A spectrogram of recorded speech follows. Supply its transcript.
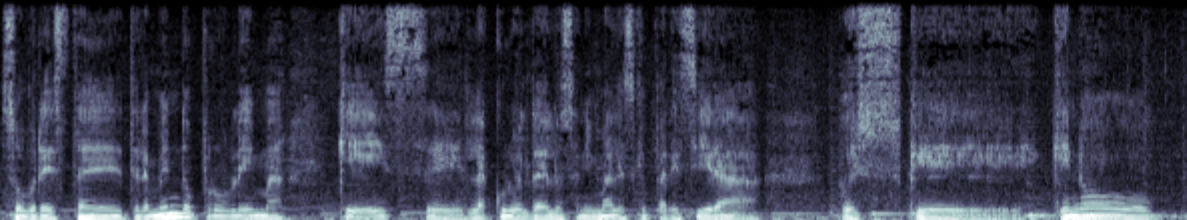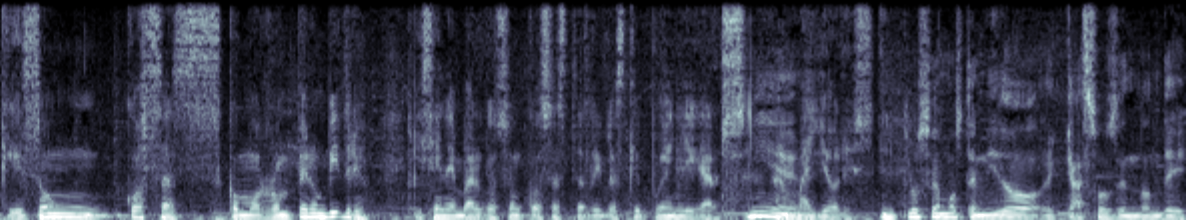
sobre este tremendo problema que es eh, la crueldad de los animales que pareciera pues que, que no que son cosas como romper un vidrio y sin embargo son cosas terribles que pueden llegar a eh, mayores. Incluso hemos tenido eh, casos en donde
